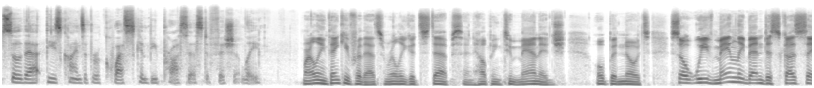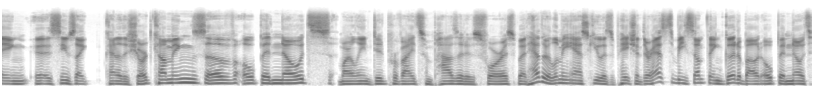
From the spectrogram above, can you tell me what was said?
so that these kinds of requests can be processed efficiently. Marlene, thank you for that. Some really good steps in helping to manage open notes. So, we've mainly been discussing, uh, it seems like kind of the shortcomings of open notes. Marlene did provide some positives for us. But Heather, let me ask you as a patient there has to be something good about open notes.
